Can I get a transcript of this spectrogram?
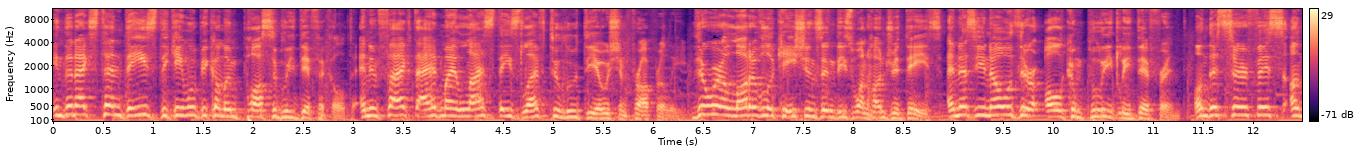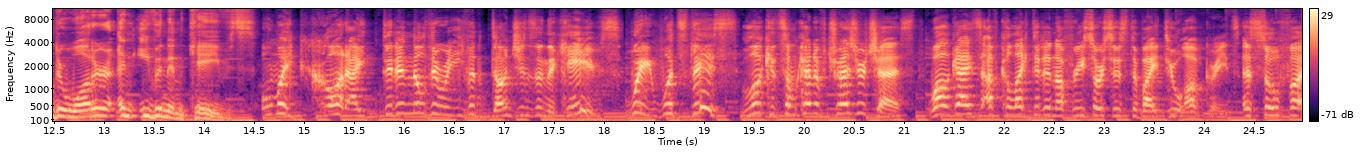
In the next 10 days, the game will become impossible impossibly difficult, and in fact, I had my last days left to loot the ocean properly. There were a lot of locations in these 100 days, and as you know, they're all completely different. On the surface, underwater, and even in caves. Oh my god, I didn't know there were even dungeons in the caves. Wait, what's this? Look, it's some kind of treasure chest. Well guys, I've collected enough resources to buy two upgrades, a sofa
